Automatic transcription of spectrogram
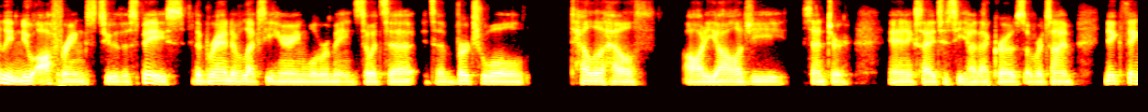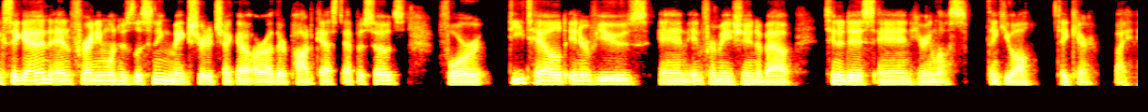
really new offerings to the space, the brand of Lexie Hearing will remain. So it's a it's a virtual telehealth audiology center and excited to see how that grows over time. Nick, thanks again. And for anyone who's listening, make sure to check out our other podcast episodes for detailed interviews and information about tinnitus and hearing loss. Thank you all. Take care. Bye.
